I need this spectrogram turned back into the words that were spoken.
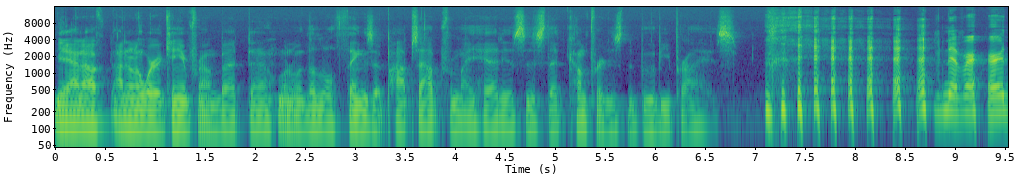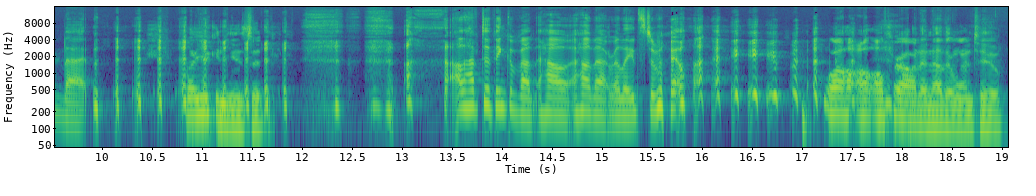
Yeah, and I've, I don't know where it came from, but uh, one of the little things that pops out from my head is is that comfort is the booby prize. I've never heard that. Well, you can use it. I'll have to think about how how that relates to my life. Well, I'll, I'll throw out another one too.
